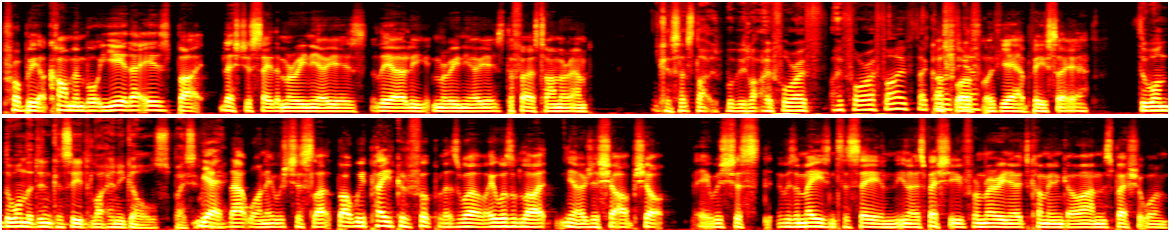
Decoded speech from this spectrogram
Probably, I can't remember what year that is, but let's just say the Mourinho years, the early Mourinho years, the first time around. Because that's like would be like 04, 04, 05, that kind That's of what I yeah? thought. Yeah, I believe so, yeah. The one, the one that didn't concede like any goals, basically. Yeah, that one. It was just like, but we played good football as well. It wasn't like you know just shut up shop. It was just it was amazing to see, and you know especially for Mourinho to come in and go, "I'm the special one,"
